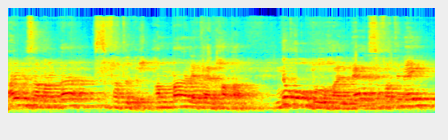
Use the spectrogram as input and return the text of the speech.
aynı zamanda sıfatıdır. Hammaletel hatab. Ne olduğu halde sıfatı ne?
